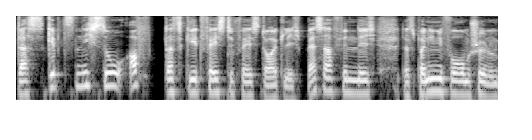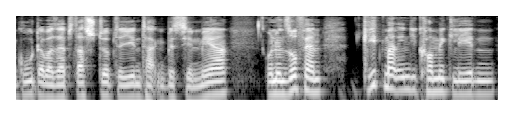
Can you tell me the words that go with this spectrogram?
Das gibt's nicht so oft. Das geht face to face deutlich besser, finde ich. Das Panini Forum schön und gut, aber selbst das stirbt ja jeden Tag ein bisschen mehr. Und insofern geht mal in die Comicläden.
